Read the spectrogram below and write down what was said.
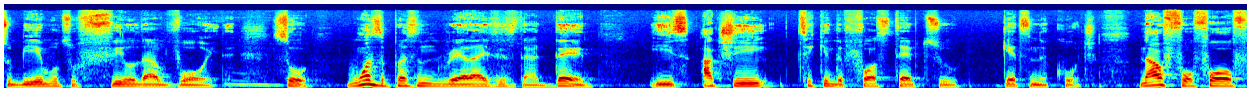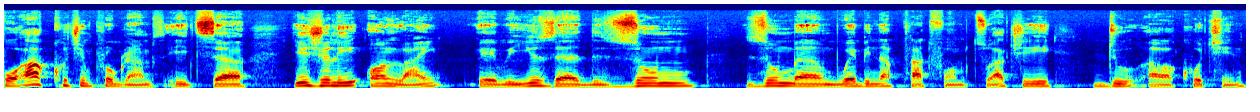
to be able to fill that void. So once the person realizes that, then is actually taking the first step to getting a coach. Now, for for for our coaching programs, it's uh, usually online. Uh, we use uh, the Zoom Zoom um, webinar platform to actually do our coaching.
